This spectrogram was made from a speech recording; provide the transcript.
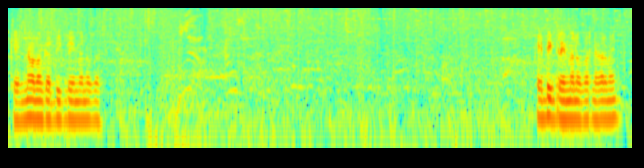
Okay, no longer big brain maneuver. Okay, big brain maneuver, never mind.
